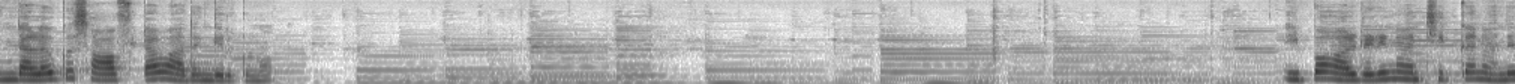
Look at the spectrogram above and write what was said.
இந்த அளவுக்கு சாஃப்டாக வதங்கியிருக்கணும். இப்போ ஆல்ரெடி நான் சிக்கன் வந்து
